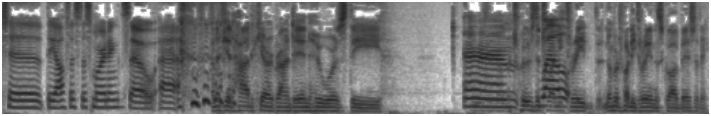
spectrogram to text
to the office this morning. So, uh, And if you'd had Ciara Grant in, who was the um, who's the well, 23, number 23 in the squad, basically?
